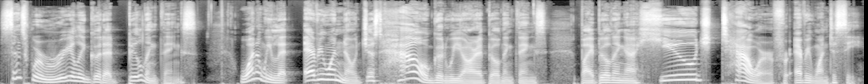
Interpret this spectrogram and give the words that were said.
Since we're really good at building things, why don't we let everyone know just how good we are at building things by building a huge tower for everyone to see?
